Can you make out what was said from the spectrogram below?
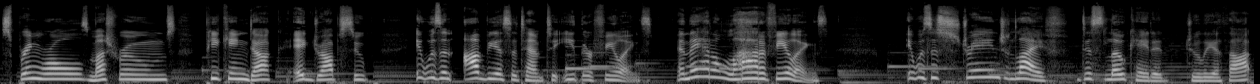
spring rolls, mushrooms, Peking duck, egg drop soup. It was an obvious attempt to eat their feelings, and they had a lot of feelings. It was a strange life, dislocated, Julia thought.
